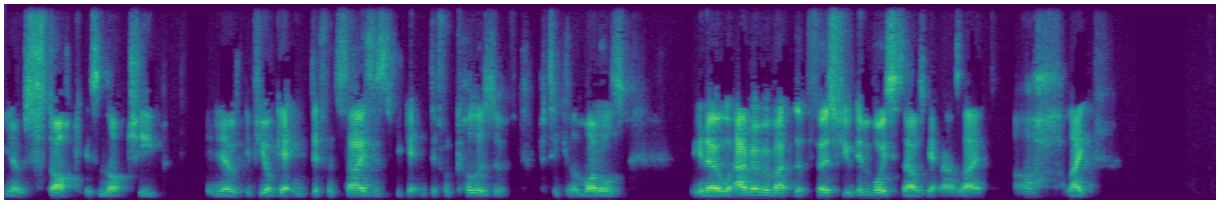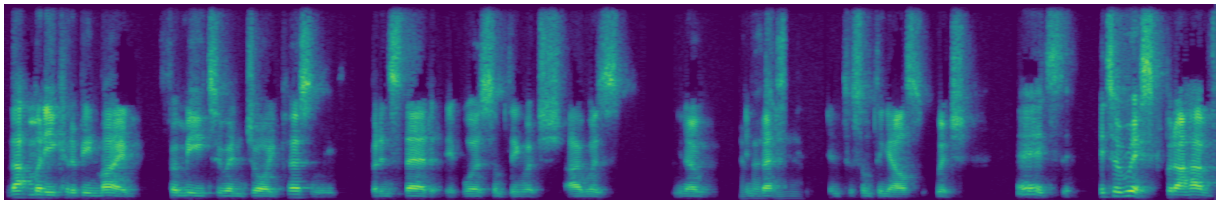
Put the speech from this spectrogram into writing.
you know stock is not cheap and, you know, if you're getting different sizes, if you're getting different colors of particular models, you know, I remember my, the first few invoices I was getting, I was like, oh, like that money could have been mine for me to enjoy personally, but instead it was something which I was, you know, investing into something else, which it's it's a risk, but I have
